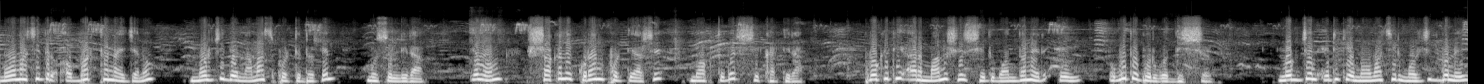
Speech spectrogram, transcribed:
মৌমাছিদের অভ্যর্থনায় যেন মসজিদে নামাজ পড়তে ঢোকেন মুসল্লিরা এবং সকালে কোরআন পড়তে আসে মক্তবের শিক্ষার্থীরা। প্রকৃতি আর মানুষের সেতু বন্ধনের এই অভূতপূর্ব দৃশ্য। লোকজন এটিকে মৌমাছির মসজিদ বলেই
